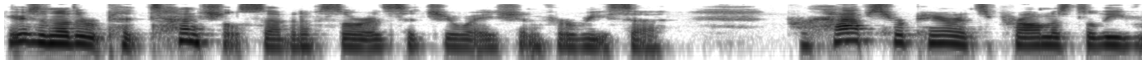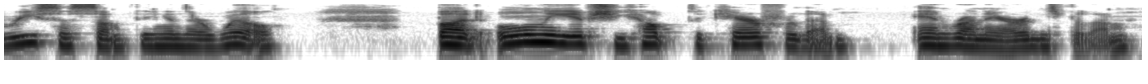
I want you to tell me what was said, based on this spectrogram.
here's another potential Seven of Swords situation for Risa. Perhaps her parents promised to leave Risa something in their will, but only if she helped to care for them and run errands for them.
